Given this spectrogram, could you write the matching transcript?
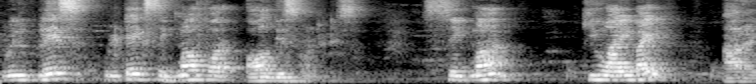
We will place, we will take sigma for all these quantities. Sigma Qi by Ri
